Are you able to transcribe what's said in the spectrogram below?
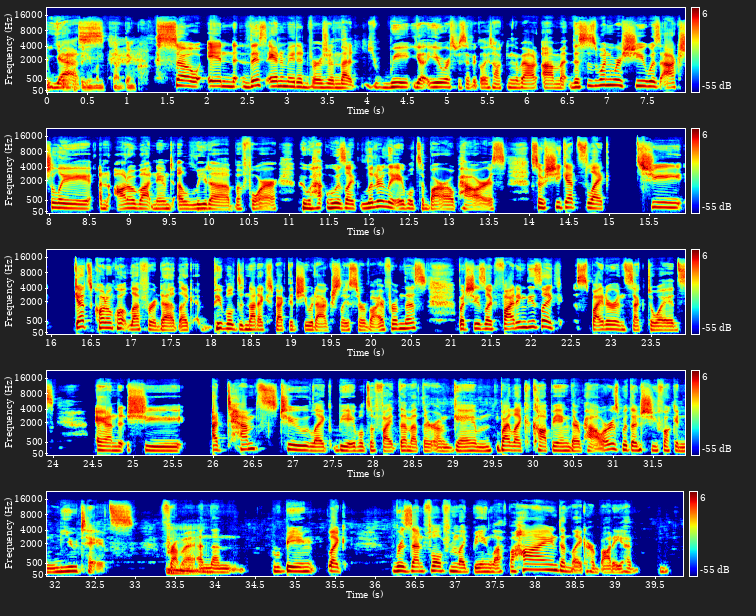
the Yes. human so in this animated version that you- we yeah, you were specifically talking about um this is one where she was actually an autobot named elita before who who was like literally able to borrow powers so she gets like she gets quote unquote left for dead. Like people did not expect that she would actually survive from this, but she's like fighting these like spider insectoids and she attempts to like be able to fight them at their own game by like copying their powers, but then she fucking mutates from it Mm. and then being like resentful from like being left behind and like her body had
